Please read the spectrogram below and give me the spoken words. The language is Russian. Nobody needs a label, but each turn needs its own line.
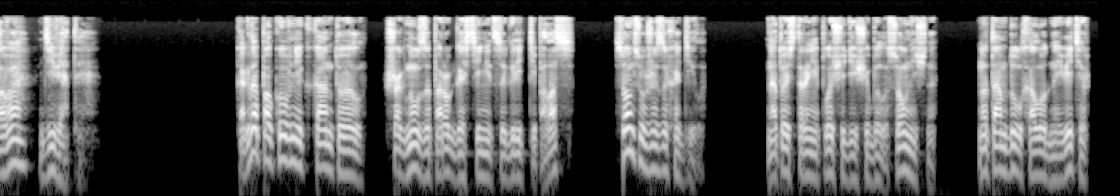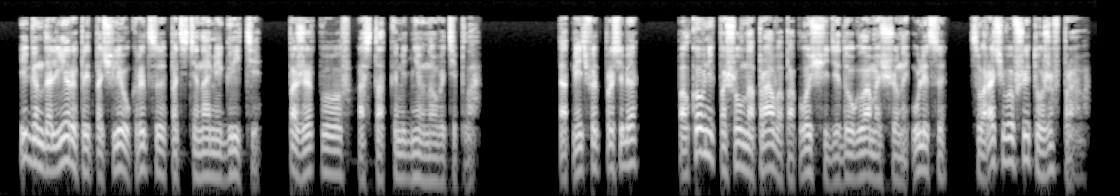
Глава девятая. Когда полковник Кантуэлл шагнул за порог гостиницы Гритти Палас, солнце уже заходило. На той стороне площади еще было солнечно, но там дул холодный ветер, и гондольеры предпочли укрыться под стенами Гритти, пожертвовав остатками дневного тепла. Отметив это про себя, полковник пошел направо по площади до угла мощеной улицы, сворачивавшей тоже вправо.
